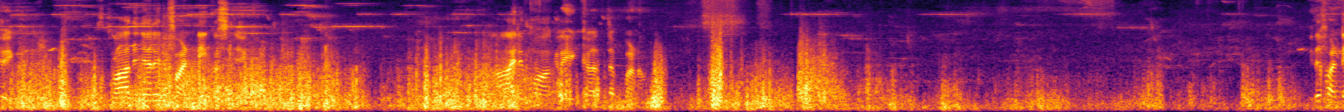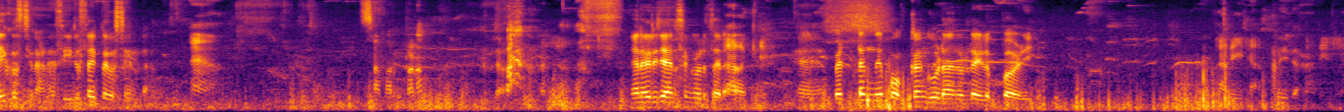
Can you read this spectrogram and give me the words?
ചോദിക്കണം അപ്പോൾ ആദ്യം ഞാനൊരു ഫണ്ടി ക്വസ്റ്റ്യൻ ചോദിക്കും ആരും ആഗ്രഹിക്കാത്ത പണം ഇത് ഫണ്ടി ക്വസ്റ്റ്യൻ ആണ്. സീരിയസ് ആയിട്ടുള്ള ക്വസ്റ്റ്യൻ അല്ല. സമർപ്പണം. അല്ല. ഞാൻ ഒരു ചാൻസും കൂടെ തരാം. പെട്ടെന്ന് പൊക്കം കൂടാനുള്ള എളുപ്പ വഴി അറിയില്ല. അറിയില്ല. അറിയില്ല.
